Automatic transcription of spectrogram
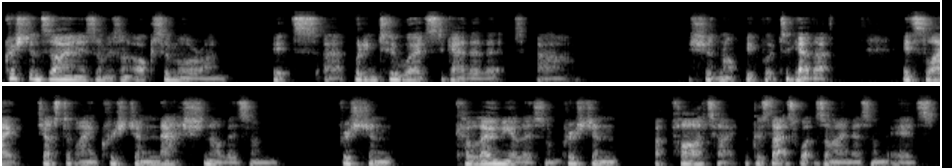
Christian Zionism is an oxymoron. It's uh, putting two words together that uh, should not be put together. It's like justifying Christian nationalism, Christian colonialism, Christian apartheid, because that's what Zionism is.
